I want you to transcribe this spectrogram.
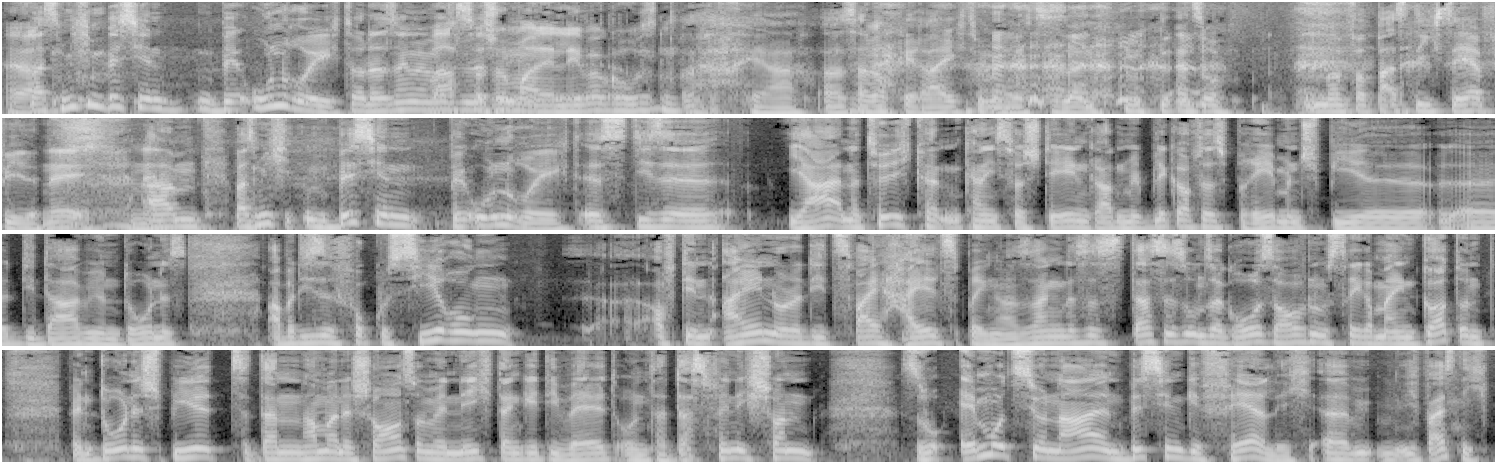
Ja. Was mich ein bisschen beunruhigt, oder sagen wir mal... Warst du schon mal in Leverkusen? Ach, ja, aber es hat auch gereicht, um ehrlich zu sein. Also man verpasst nicht sehr viel. Nee, nee. Ähm, was mich ein bisschen beunruhigt, ist diese ja, natürlich kann, kann ich es verstehen, gerade mit Blick auf das Bremen-Spiel, äh, die Davi und Donis. Aber diese Fokussierung auf den einen oder die zwei Heilsbringer. Sagen, das ist, das ist unser großer Hoffnungsträger, mein Gott. Und wenn Donis spielt, dann haben wir eine Chance und wenn nicht, dann geht die Welt unter. Das finde ich schon so emotional ein bisschen gefährlich. Äh, ich weiß nicht.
